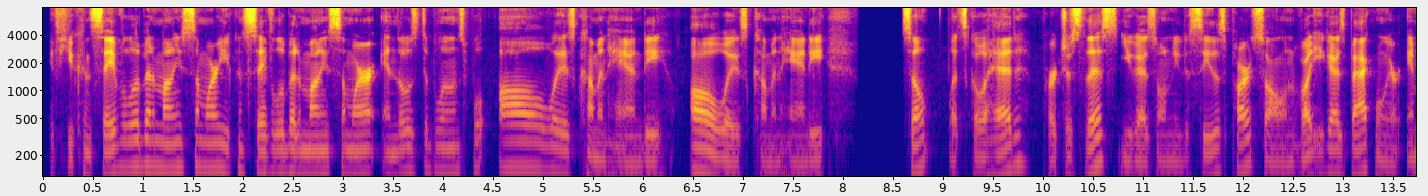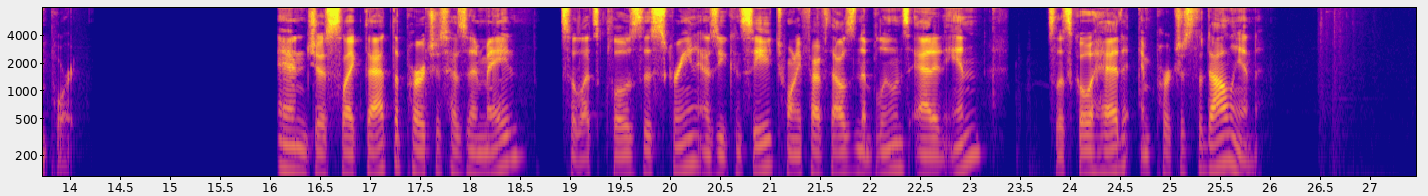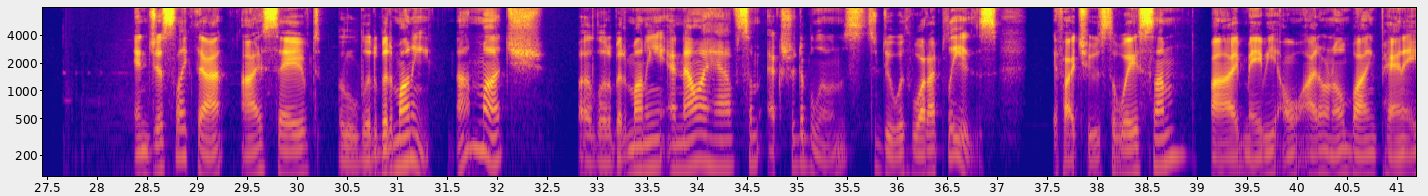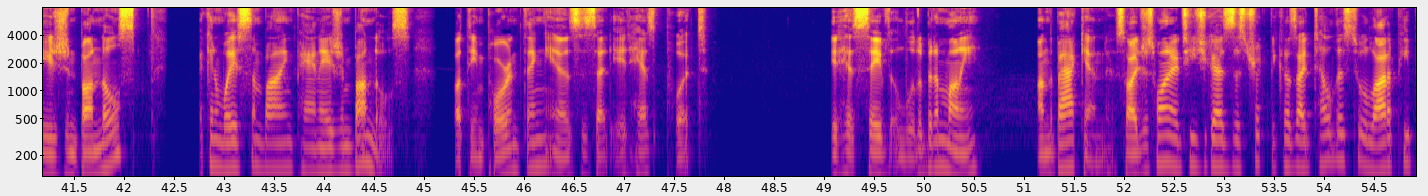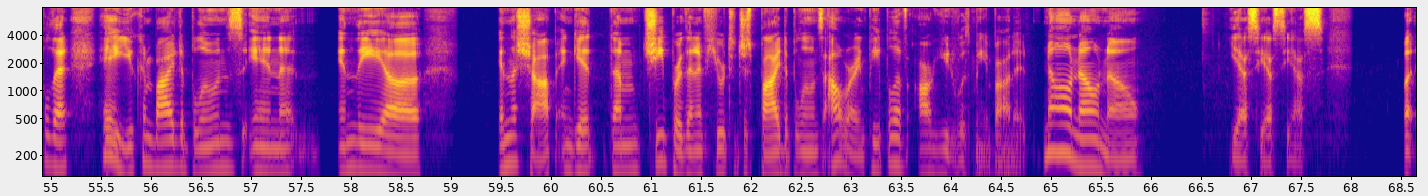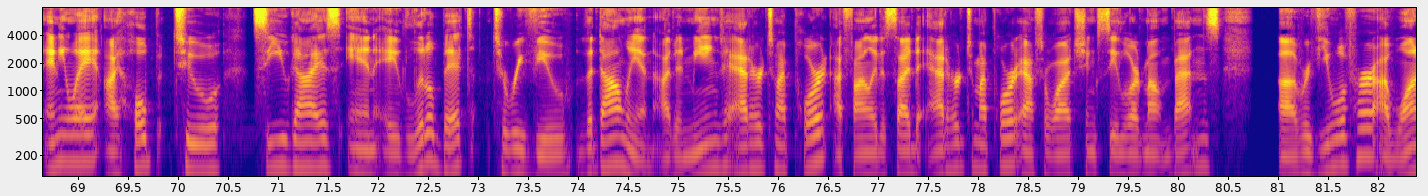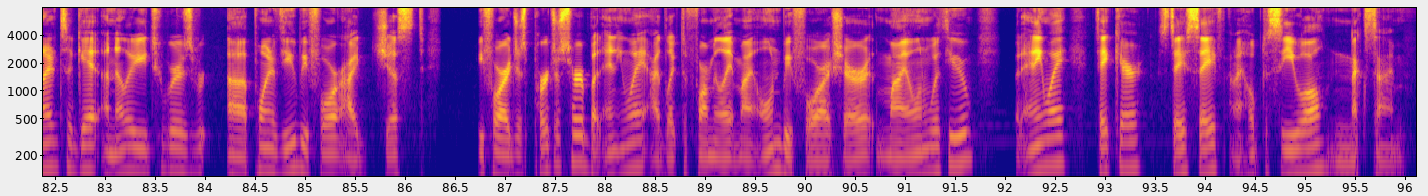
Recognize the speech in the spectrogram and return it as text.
If you can save a little bit of money somewhere, you can save a little bit of money somewhere, and those doubloons will always come in handy. Always come in handy. So let's go ahead, purchase this. You guys don't need to see this part, so I'll invite you guys back when we are import. And just like that, the purchase has been made. So let's close this screen. As you can see, 25,000 doubloons added in. So let's go ahead and purchase the Dalian. And just like that, I saved a little bit of money. Not much, but a little bit of money. And now I have some extra doubloons to do with what I please. If I choose to waste some by maybe, oh, I don't know, buying Pan-Asian bundles, I can waste them buying Pan-Asian bundles. But the important thing is, is that it has put, it has saved a little bit of money on the back end. So I just wanted to teach you guys this trick because I tell this to a lot of people that, hey, you can buy doubloons in in the uh, in the shop and get them cheaper than if you were to just buy doubloons outright. And people have argued with me about it. No, no, no. Yes, yes, yes. But anyway, I hope to see you guys in a little bit to review the Dalian. I've been meaning to add her to my port. I finally decided to add her to my port after watching Sea Lord Mountbatten's uh, review of her. I wanted to get another YouTuber's uh, point of view before I just before I just purchased her. But anyway, I'd like to formulate my own before I share my own with you. But anyway, take care, stay safe, and I hope to see you all next time.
